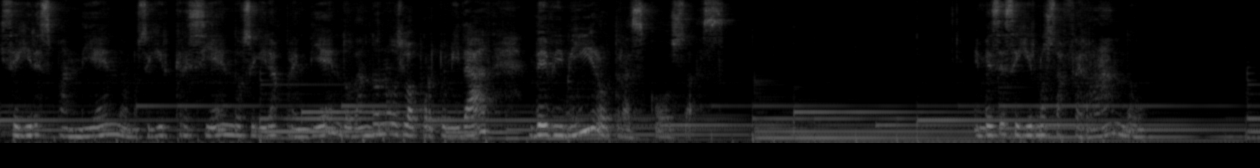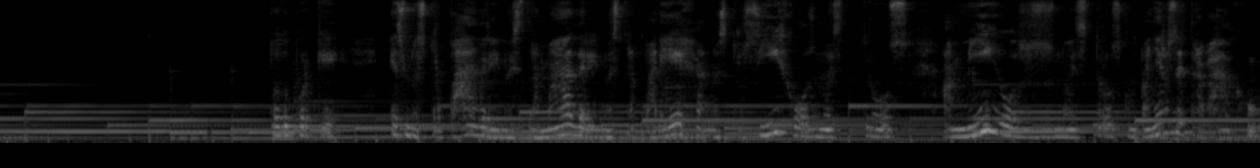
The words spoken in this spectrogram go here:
y seguir expandiéndonos, seguir creciendo, seguir aprendiendo, dándonos la oportunidad de vivir otras cosas. En vez de seguirnos aferrando. Todo porque es nuestro padre, nuestra madre, nuestra pareja, nuestros hijos, nuestros amigos, nuestros compañeros de trabajo.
